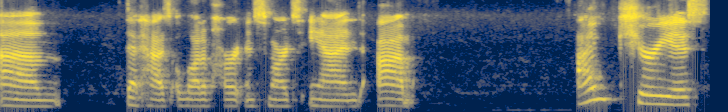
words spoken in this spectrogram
um, that has a lot of heart and smarts. And um, I'm curious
